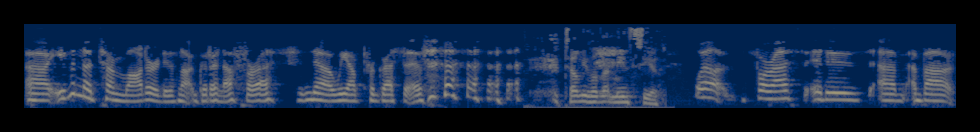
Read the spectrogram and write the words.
Uh, even the term moderate is not good enough for us. No, we are progressive. Tell me what that means to you. Well, for us, it is um, about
